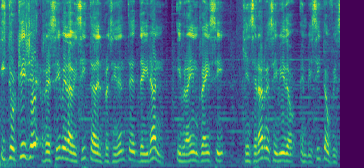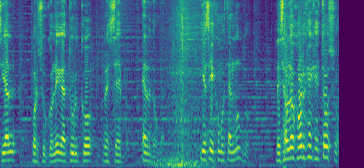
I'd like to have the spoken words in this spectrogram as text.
Y Turquía recibe la visita del presidente de Irán, Ibrahim Reisi, quien será recibido en visita oficial por su colega turco Recep Erdogan. Y así es como está el mundo. Les habló Jorge Gestoso.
